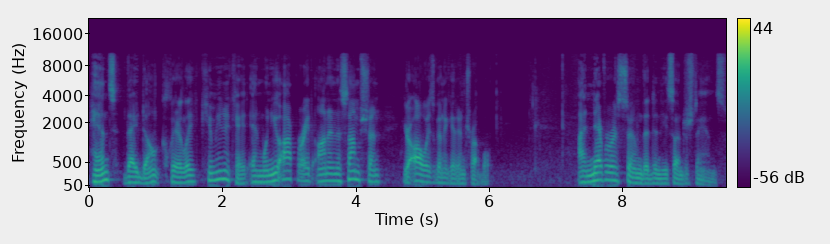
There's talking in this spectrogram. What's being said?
Hence, they don't clearly communicate. And when you operate on an assumption, you're always going to get in trouble. I never assume that Denise understands.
